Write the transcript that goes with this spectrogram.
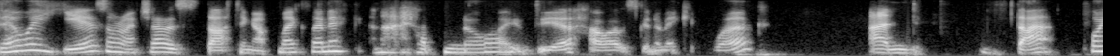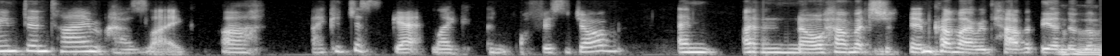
there were years in which I was starting up my clinic and I had no idea how I was going to make it work. And that point in time, I was like, ah, I could just get like an office job and I know how much income I would have at the end mm-hmm. of the mm-hmm.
